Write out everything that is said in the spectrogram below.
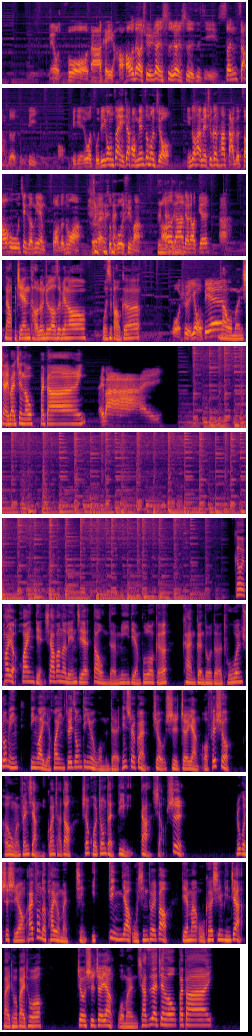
没有错，大家可以好好的去认识认识自己生长的土地。哦，毕竟如果土地公在你家旁边这么久，你都还没去跟他打个招呼、见个面、保个诺，对不对？说不过去嘛。好好跟他聊聊天啊。那我们今天讨论就到这边喽。我是宝哥，我是右边。那我们下礼拜见喽，拜拜，拜拜。各位趴友，欢迎点下方的链接到我们的 Medium 部落格看更多的图文说明。另外，也欢迎追踪订阅我们的 Instagram，就是这样 Official，和我们分享你观察到生活中的地理大小事。如果是使用 iPhone 的趴友们，请一定要五星推爆，点满五颗星评价，拜托拜托。就是这样，我们下次再见喽，拜拜。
